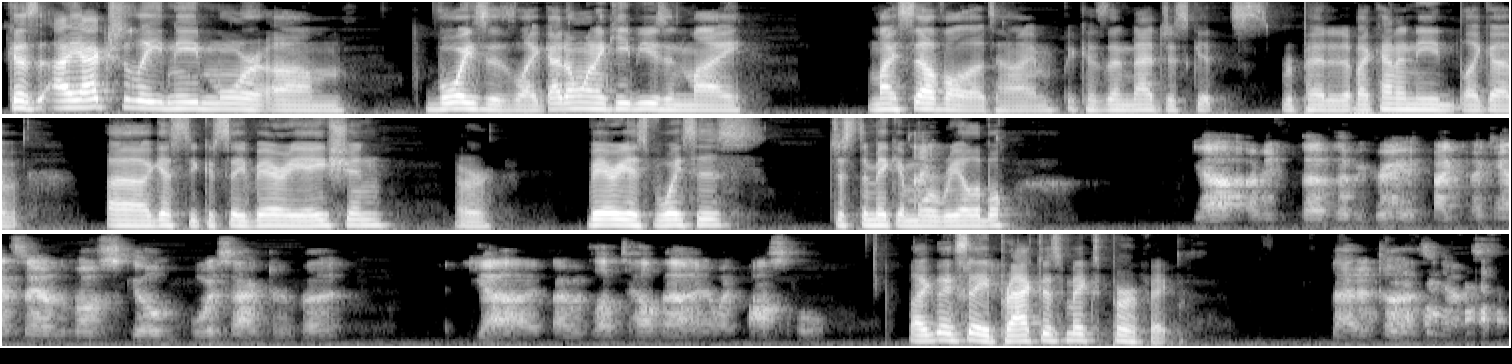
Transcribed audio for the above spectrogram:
Because I actually need more um voices. Like, I don't want to keep using my myself all the time because then that just gets repetitive. I kind of need like a, uh, I guess you could say variation or various voices just to make it more relatable. Yeah, I mean that that'd be great. I, I can't say I'm the most skilled voice actor, but yeah, I, I would love to help out in any way possible. Like they say, practice makes perfect. That it does, yes.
